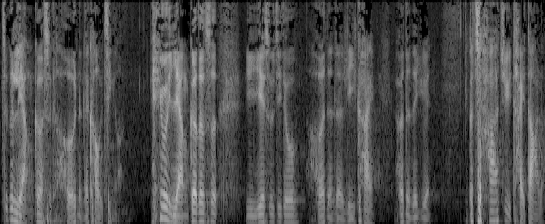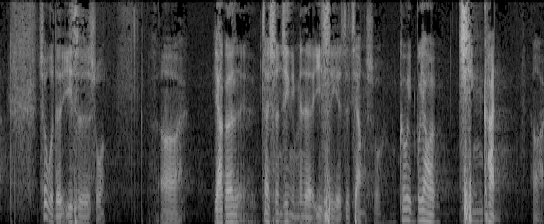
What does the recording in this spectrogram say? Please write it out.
这个两个是何等的靠近啊！因为两个都是与耶稣基督何等的离开，何等的远。这个差距太大了，所以我的意思是说，呃，雅各在圣经里面的意思也是这样说：各位不要轻看啊，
